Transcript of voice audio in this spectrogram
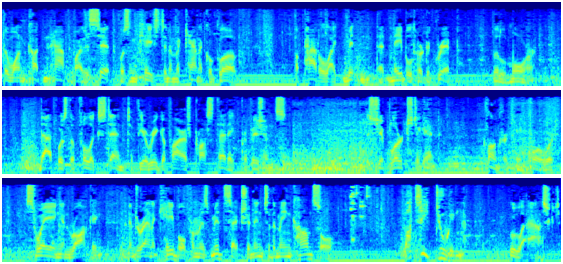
The one cut in half by the Sith was encased in a mechanical glove, a paddle-like mitten that enabled her to grip, little more. That was the full extent of the Auriga Fire's prosthetic provisions. The ship lurched again. Clunker came forward, swaying and rocking, and ran a cable from his midsection into the main console. What's he doing? Ula asked,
